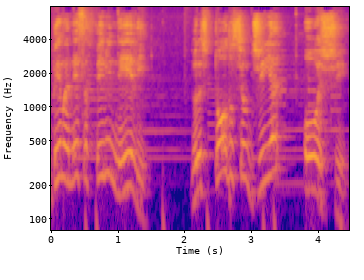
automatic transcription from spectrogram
Permaneça firme nele durante todo o seu dia hoje.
